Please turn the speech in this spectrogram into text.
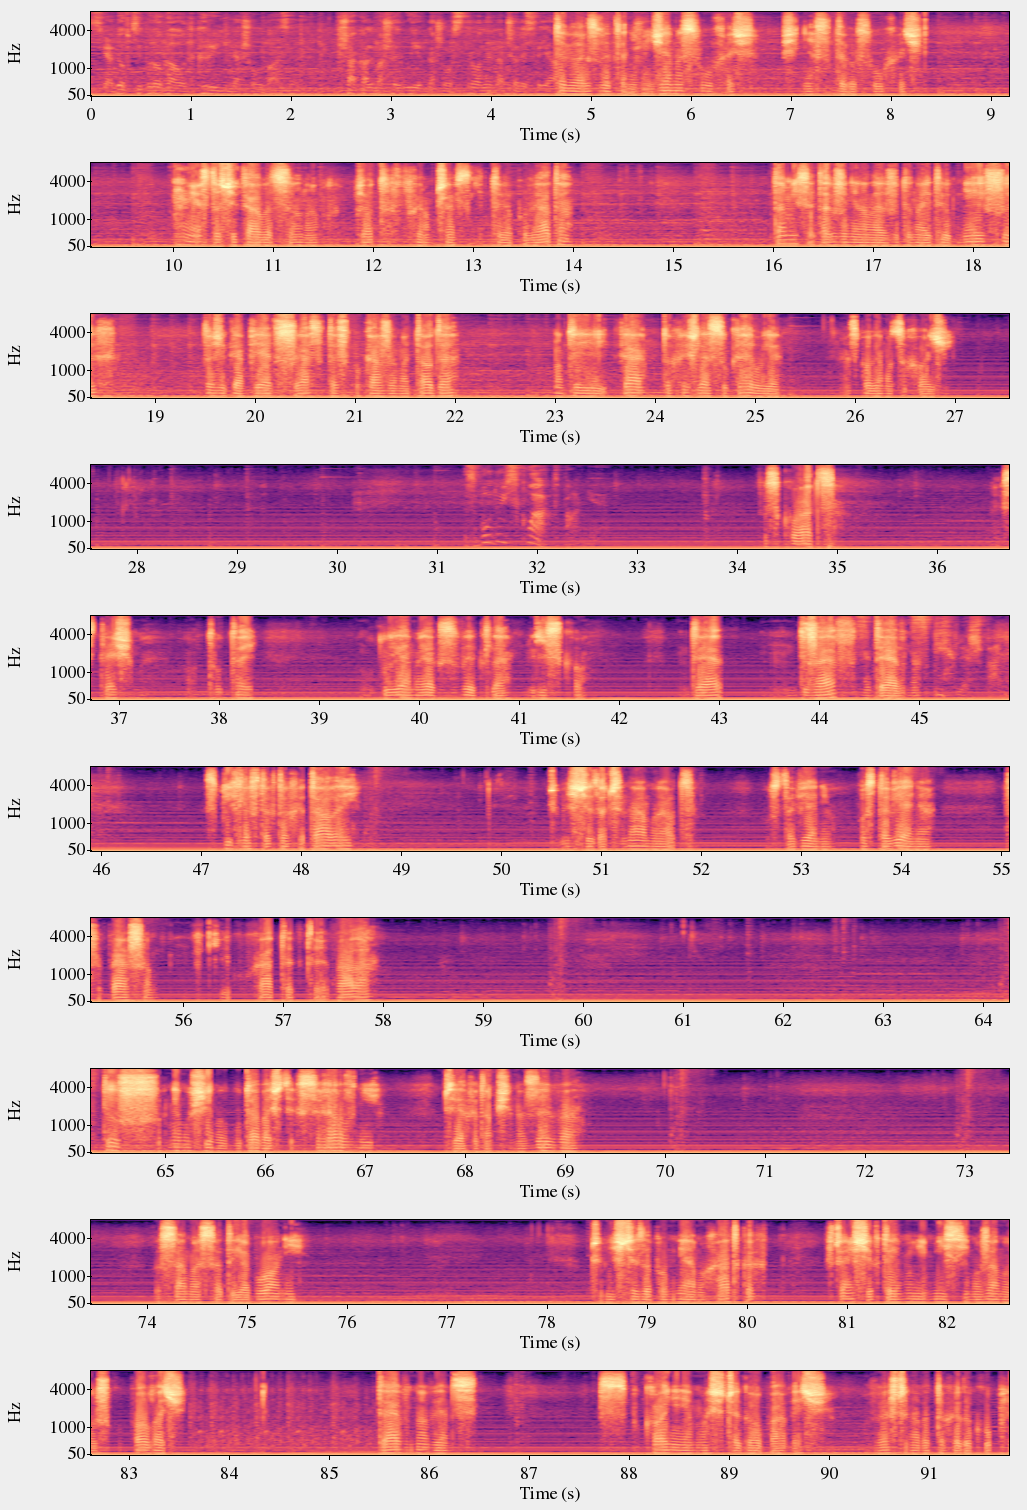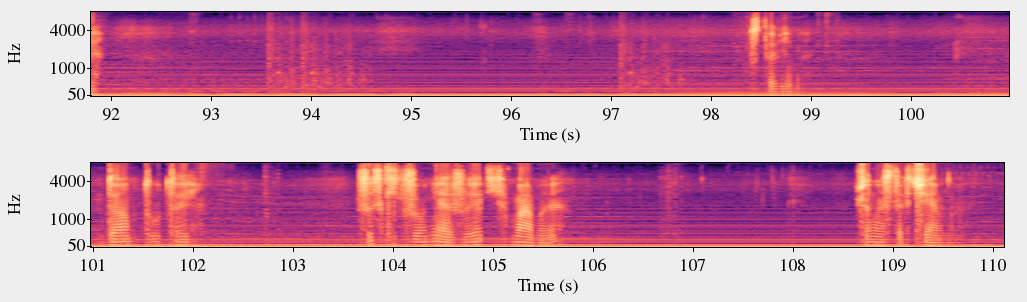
Zwiadowcy wroga odkryli naszą bazę. Szakal maszeruje w naszą stronę na czele armii. Tego jak zwykle nie będziemy słuchać. Się nie chce tego słuchać. Jest to ciekawe, co nam Piotr Franczewski tutaj opowiada. Ta misja także nie należy do najtrudniejszych. Ktoś gra pierwszy raz, to też pokaże metodę. No to i gra trochę źle sugeruje. Więc powiem o co chodzi. Skład. Jesteśmy. O, tutaj. Budujemy jak zwykle blisko dre drzew, nie drewna. Spichlerz, tak trochę dalej. Oczywiście zaczynamy od ustawieniu, postawienia, przepraszam, kilku chatek trwala. Budować tych sterowni, czy jak to tam się nazywa. To same sady jabłoni. Oczywiście zapomniałem o chatkach. Szczęście w tej mi misji możemy już kupować drewno, więc spokojnie nie ma się czego obawiać. Wreszcie nawet trochę dokupię. Żołnierzy, jakich mamy, Czemu jest tak ciemno?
